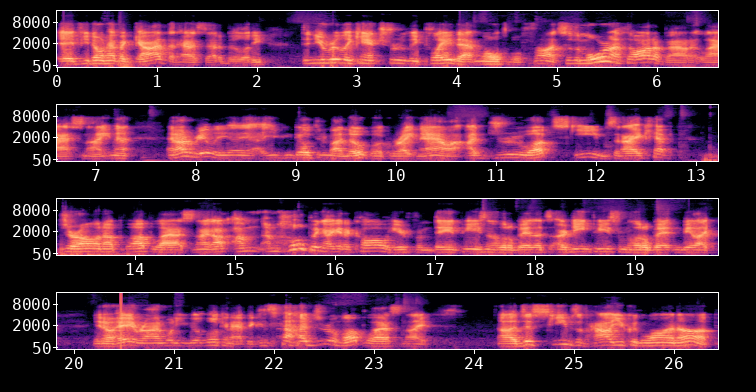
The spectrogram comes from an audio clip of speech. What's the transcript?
if you don't have a guy that has that ability, then you really can't truly play that multiple front. So the more I thought about it last night, and I, and I really, you can go through my notebook right now. I, I drew up schemes, and I kept drawing up up last night. I'm, I'm, I'm hoping I get a call here from Dan Pees in a little bit. That's our Dean Pees from a little bit, and be like, you know, hey Ryan, what are you looking at? Because I drew them up last night. Uh, just schemes of how you could line up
